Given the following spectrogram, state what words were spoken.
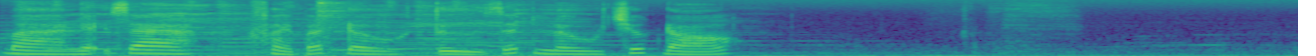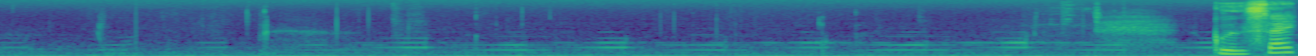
mà lẽ ra phải bắt đầu từ rất lâu trước đó. Cuốn sách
